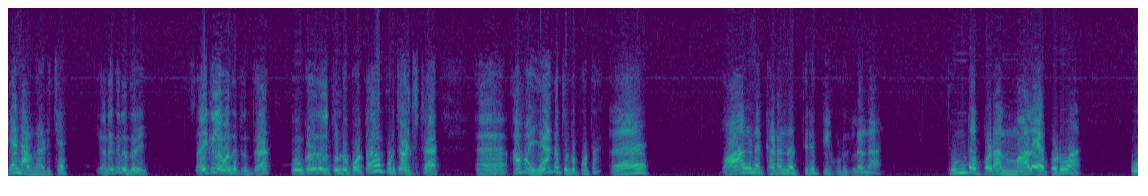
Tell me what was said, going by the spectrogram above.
ஏன்டா அவனை அடிச்ச? எனக்கு என்ன தெரியும்? சைக்கிள்ல வந்துட்டு இருந்தேன் உன் கழுத்துல துண்டு போட்டா புடிச்சு அடிச்சிட்டேன் ஆமா ஏன்டா துண்டு போட்டா? ஆ? வாங்கின கடனை திருப்பி கொடுக்கலனா? துண்ட படாம மாலையா போடுவான்? ஓ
